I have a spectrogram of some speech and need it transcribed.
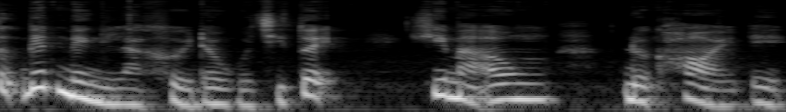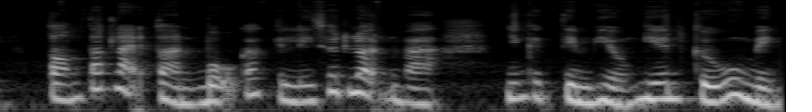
tự biết mình là khởi đầu của trí tuệ. Khi mà ông được hỏi để tóm tắt lại toàn bộ các cái lý thuyết luận và những cái tìm hiểu nghiên cứu của mình.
